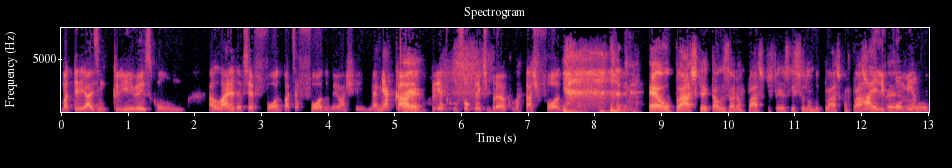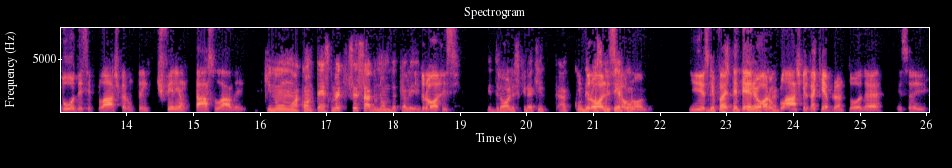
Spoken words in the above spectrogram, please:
materiais incríveis, com A line deve ser foda, pode ser foda, velho. Eu acho que é a minha cara, é. preto com soplete branco, mas acho foda. é, o plástico que ele tá usando é um plástico diferente. Eu esqueci o nome do plástico, é um plástico. Ah, ele é, comentou novo. desse plástico, era um trem diferentaço lá, velho. Que não acontece. Como é que você sabe o nome daquela. Hidrólise. Hidrólise, que, né, que a, Hidrólise, tempo, que é o nome. Isso, que vai deteriora o né? plástico, ele vai quebrando todo, é. Isso aí.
